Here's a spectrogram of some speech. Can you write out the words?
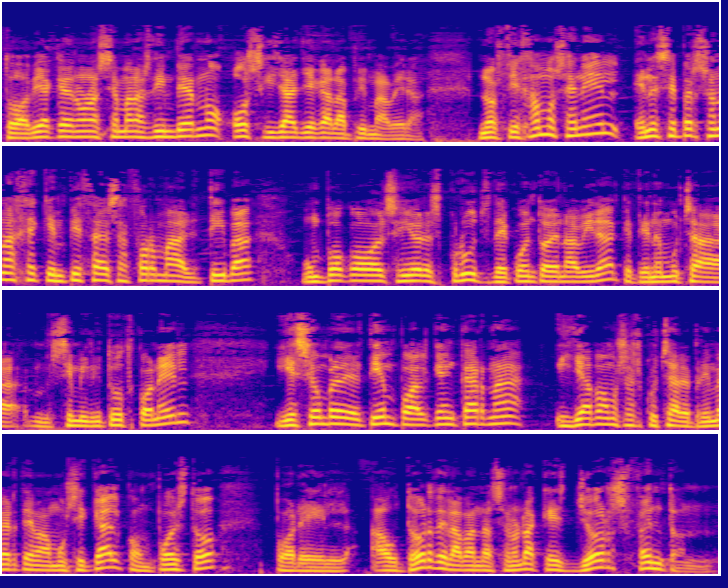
todavía quedan unas semanas de invierno o si ya llega la primavera. Nos fijamos en él, en ese personaje que empieza de esa forma altiva, un poco el señor Scrooge de Cuento de Navidad, que tiene mucha similitud con él, y ese hombre del tiempo al que encarna, y ya vamos a escuchar el primer tema musical compuesto por el autor de la banda sonora que es George Fenton.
